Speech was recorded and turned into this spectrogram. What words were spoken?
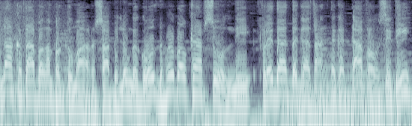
Nakatabang ang pagtumar sa Bilonga Gold Herbal Capsule ni Freda Dagatan, taga Davao City,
